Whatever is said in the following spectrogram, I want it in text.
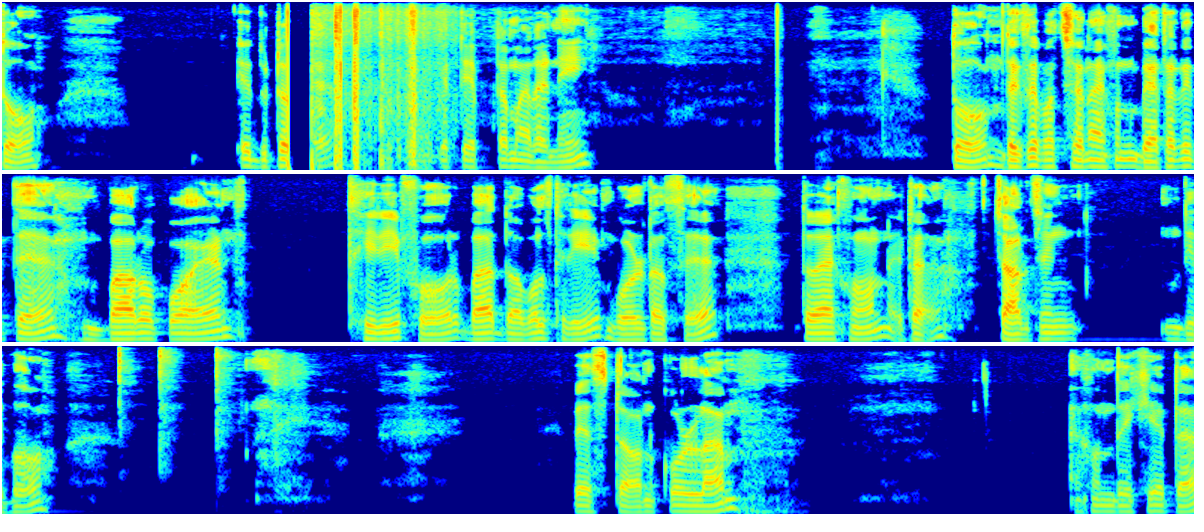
তো এই দুটোতে টেপটা মারে নেই। তো দেখতে পাচ্ছেন এখন ব্যাটারিতে বারো পয়েন্ট থ্রি ফোর বা ডবল থ্রি ভোল্ট আছে। তো এখন এটা চার্জিং দিব। পেজটা অন করলাম। এখন দেখি এটা।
